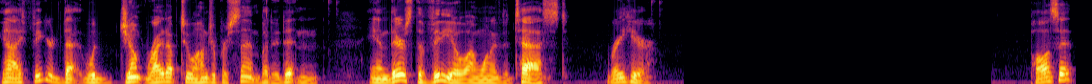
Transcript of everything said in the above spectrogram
Yeah, I figured that would jump right up to 100%, but it didn't. And there's the video I wanted to test right here. Pause it.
